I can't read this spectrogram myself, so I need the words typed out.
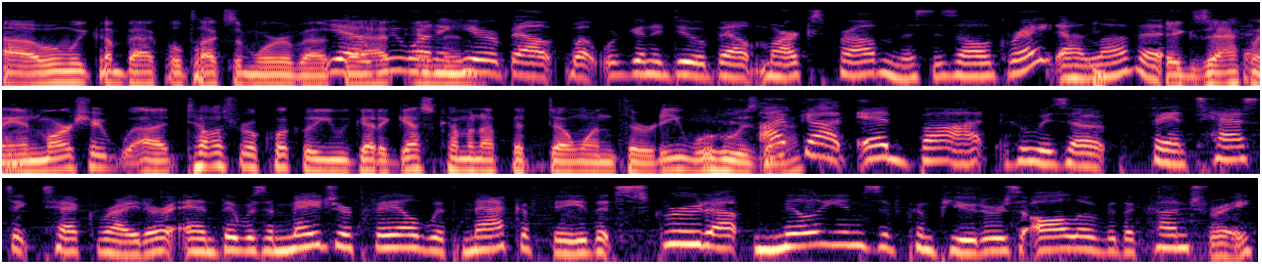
Uh, when we come back, we'll talk some more about that. yeah, that. we want to hear about what we're going to do about Mark's problem. This is all great. I love it. Exactly. And Marsha, uh, tell us real quickly. We got a guest coming up at uh, 1:30. Who who is that? I've got Ed Bott, who is a fantastic tech writer, and there was a major fail with McAfee that screwed up millions of computers all over the country,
